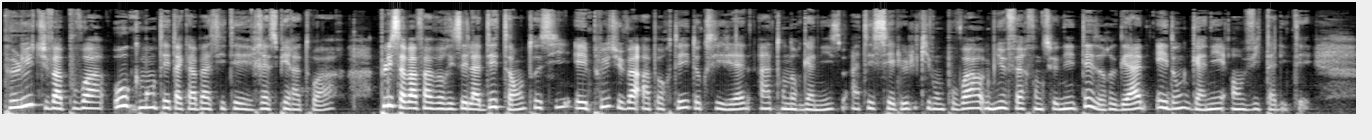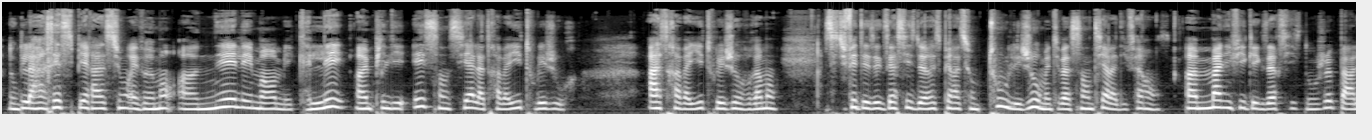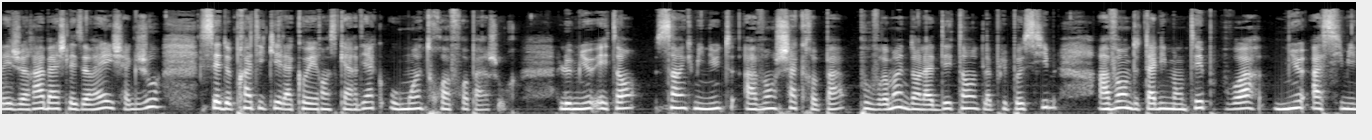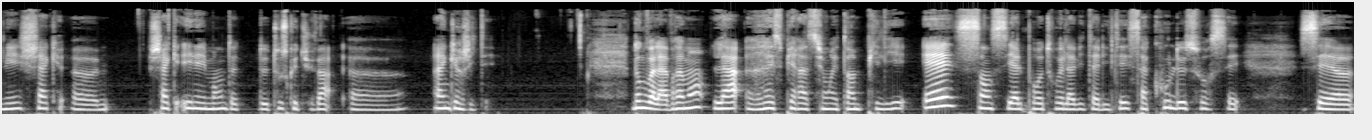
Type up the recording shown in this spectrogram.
plus tu vas pouvoir augmenter ta capacité respiratoire, plus ça va favoriser la détente aussi, et plus tu vas apporter d'oxygène à ton organisme, à tes cellules qui vont pouvoir mieux faire fonctionner tes organes et donc gagner en vitalité. Donc la respiration est vraiment un élément, mais clé, un pilier essentiel à travailler tous les jours à travailler tous les jours, vraiment. Si tu fais des exercices de respiration tous les jours, mais tu vas sentir la différence. Un magnifique exercice dont je parlais, je rabâche les oreilles chaque jour, c'est de pratiquer la cohérence cardiaque au moins trois fois par jour. Le mieux étant cinq minutes avant chaque repas pour vraiment être dans la détente la plus possible avant de t'alimenter pour pouvoir mieux assimiler chaque, euh, élément de, tout ce que tu vas euh, ingurgiter. Donc voilà, vraiment, la respiration est un pilier essentiel pour retrouver la vitalité. Ça coule de source. C'est, euh,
